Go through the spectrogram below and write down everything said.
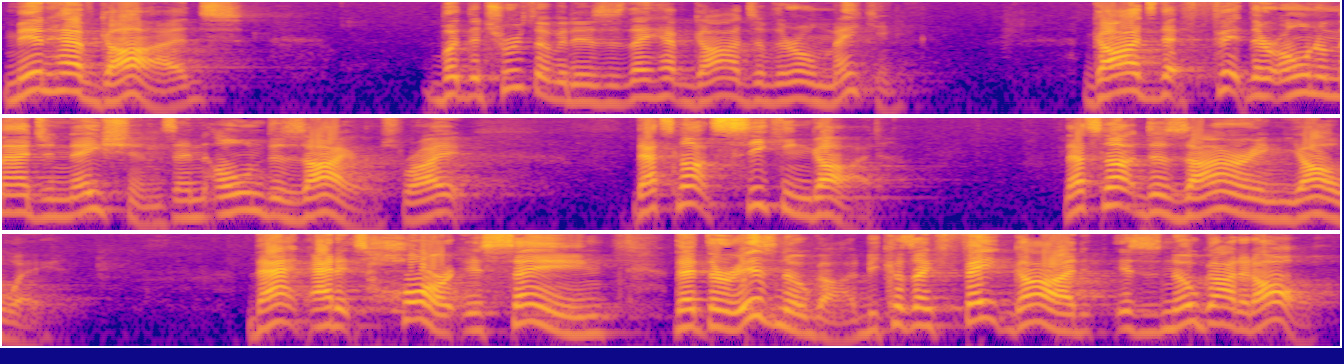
Men have gods, but the truth of it is, is they have gods of their own making. Gods that fit their own imaginations and own desires, right? That's not seeking God. That's not desiring Yahweh. That at its heart is saying that there is no God because a fake God is no God at all.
